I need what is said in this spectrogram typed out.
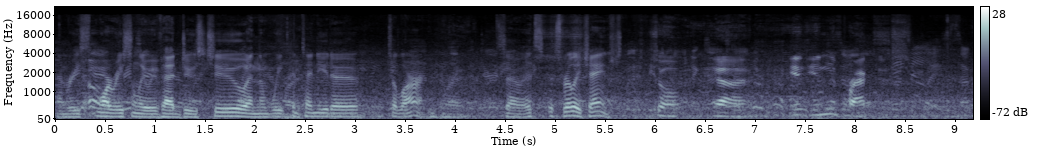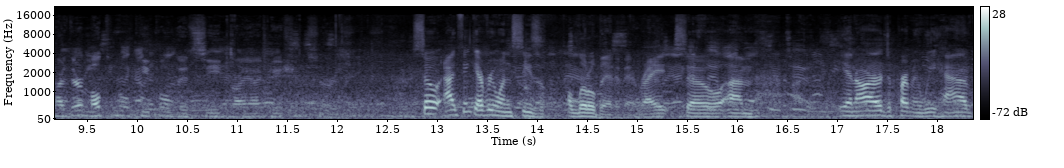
and rec- more recently we've had DEWS two, and then we continue to to learn. Right. So it's it's really changed. So, uh, in, in the practice, are there multiple people that see dry eye patients, or So I think everyone sees a little bit of it, right? So um, in our department, we have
